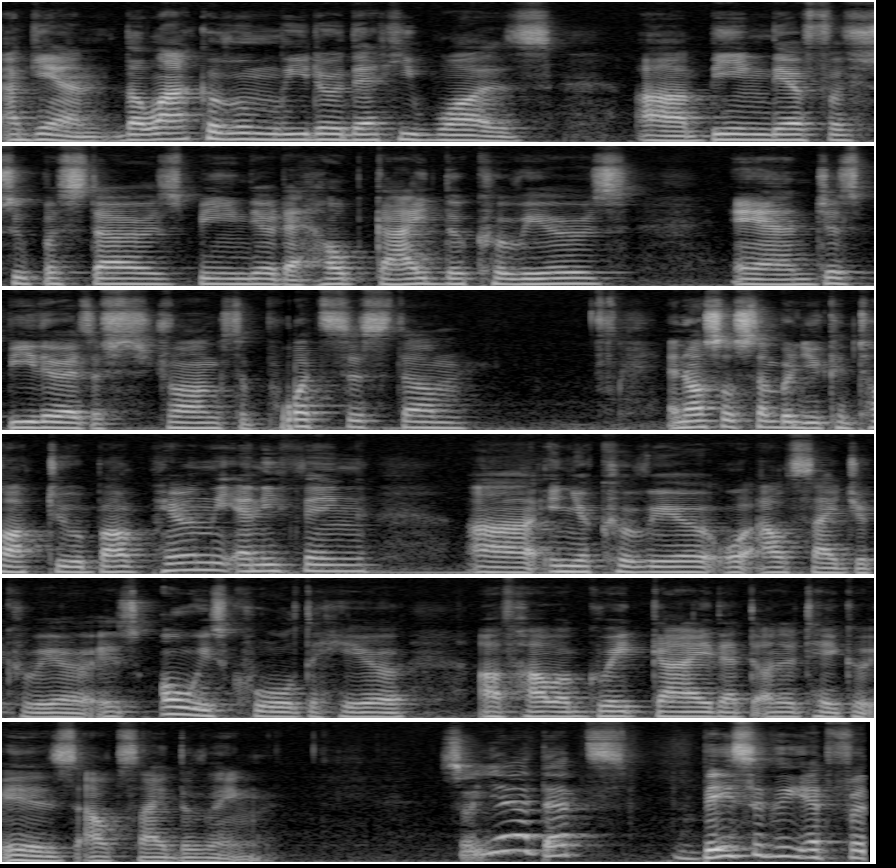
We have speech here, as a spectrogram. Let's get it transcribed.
again, the locker room leader that he was, uh, being there for superstars, being there to help guide their careers, and just be there as a strong support system and also somebody you can talk to about apparently anything uh, in your career or outside your career. It's always cool to hear of how a great guy that The Undertaker is outside the ring. So, yeah, that's basically it for,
